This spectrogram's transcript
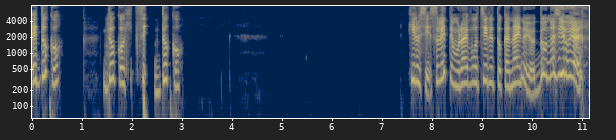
え、どこ？どこ、せ、どこ？ひろし、滑ってもライブ落ちるとかないのよ。どんな仕様やねん。とも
